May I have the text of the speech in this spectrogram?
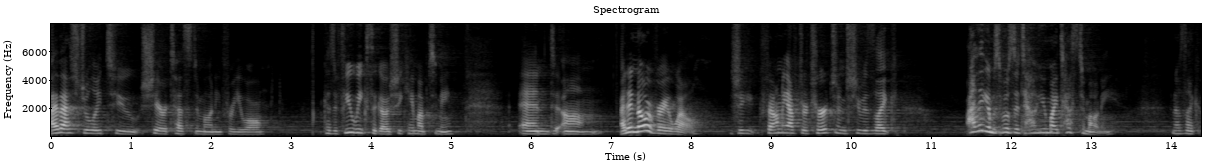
I've asked Julie to share a testimony for you all because a few weeks ago she came up to me and um, I didn't know her very well. She found me after church and she was like, I think I'm supposed to tell you my testimony. And I was like,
